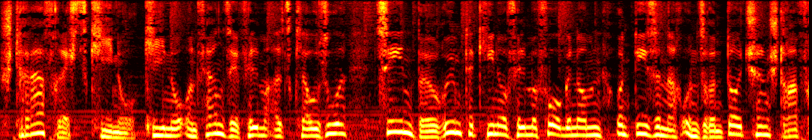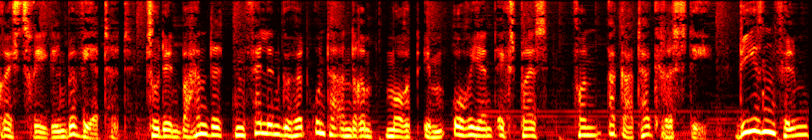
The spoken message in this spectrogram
Strafrechtskino, Kino- und Fernsehfilme als Klausur zehn berühmte Kinofilme vorgenommen und diese nach unseren deutschen Strafrechtsregeln bewertet. Zu den behandelten Fällen gehört unter anderem Mord im Orient Express von Agatha Christie. Diesen Film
